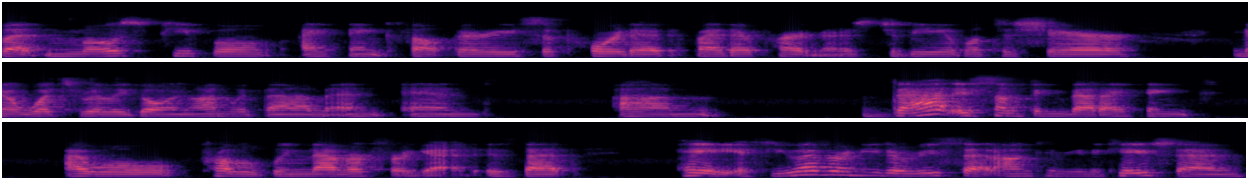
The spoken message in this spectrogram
but most people i think felt very supported by their partners to be able to share you know what's really going on with them. And and um, that is something that i think i will probably never forget is that hey if you ever need a reset on communication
